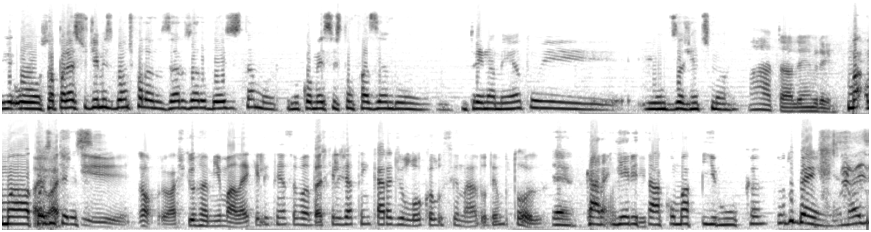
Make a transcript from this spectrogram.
E, o, só aparece o James Bond falando: 002 está morto. No começo eles estão fazendo um, um treinamento e, e um dos agentes morre. Ah, tá, lembrei. Uma, uma Ah, eu coisa acho interessante. que. Não, eu acho que o Rami Malek ele tem essa vantagem que ele já tem cara de louco alucinado o tempo todo. É, cara, e ele tá com uma peruca. Tudo bem, é mais,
